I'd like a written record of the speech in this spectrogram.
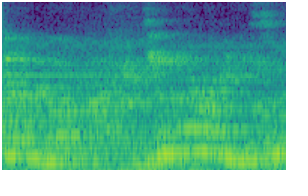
ショーの JR 西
